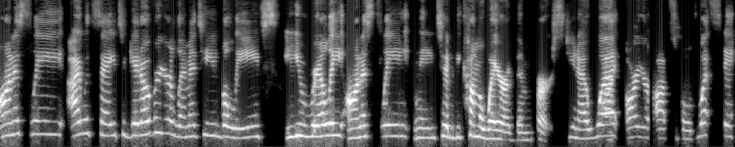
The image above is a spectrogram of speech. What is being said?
honestly, I would say to get over your limiting beliefs, you really honestly need to become aware of them first. You know, what are your obstacles? What sta-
